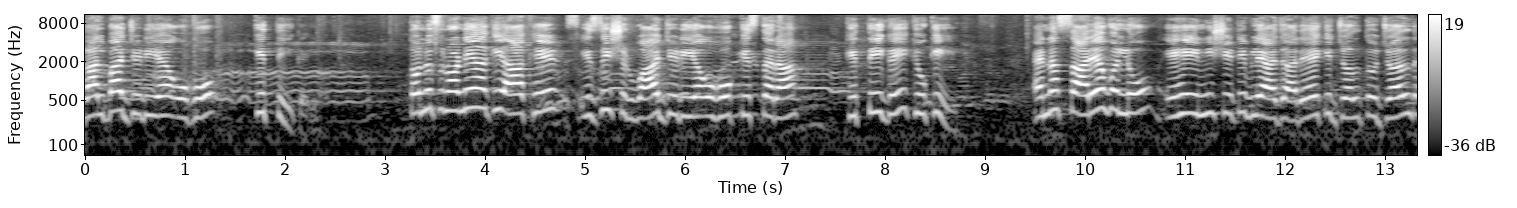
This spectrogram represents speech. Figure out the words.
ਗੱਲਬਾਤ ਜਿਹੜੀ ਹੈ ਉਹ ਕੀਤੀ ਗਈ। ਤੁਹਾਨੂੰ ਸੁਣਾਉਂਦੇ ਆ ਕਿ ਆਖਿਰ ਇਸ ਦੀ ਸ਼ੁਰੂਆਤ ਜਿਹੜੀ ਹੈ ਉਹ ਕਿਸ ਤਰ੍ਹਾਂ ਕੀਤੀ ਗਈ, ਕਿਉਂਕਿ ਇਹਨਾਂ ਸਾਰਿਆਂ ਵੱਲੋਂ ਇਹ ਇਨੀਸ਼ੀਏਟਿਵ ਲਿਆ ਜਾ ਰਿਹਾ ਹੈ ਕਿ ਜਲਦ ਤੋਂ ਜਲਦ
